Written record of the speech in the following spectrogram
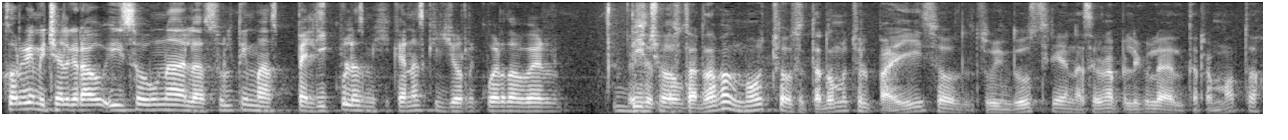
Jorge Michel Grau hizo una de las últimas películas mexicanas que yo recuerdo haber dicho. Pues tardamos mucho, se tardó mucho el país o su industria en hacer una película del terremoto.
